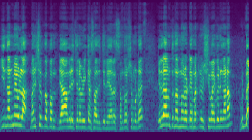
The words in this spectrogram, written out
ഈ നന്മയുള്ള മനുഷ്യർക്കൊപ്പം രാവിലെ ചിലവഴിക്കാൻ സാധിച്ചില്ല ഏറെ സന്തോഷമുണ്ട്. എല്ലാവർക്കും നന്മ മറ്റൊരു വിഷയമായി വീണ്ടും കാണാം. ഗുഡ് ബൈ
